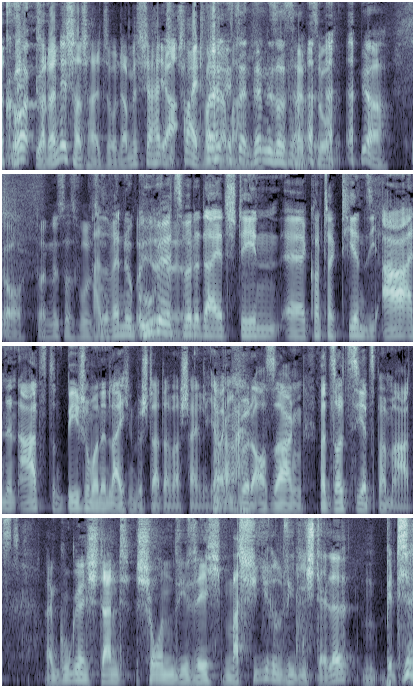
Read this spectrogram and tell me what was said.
Gott. Ja, dann ist das halt so. Da müsst ihr halt Ja. zu zweit Dann ist, weitermachen. dann ist das halt so. Ja, ja, dann ist das wohl so. also wenn du Ja, ja, googelst, ja. würde da jetzt stehen, äh, kontaktieren Sie A, einen Arzt und B, schon mal einen Leichenbestatter wahrscheinlich. Aber ich würde auch sagen, was sollst du jetzt beim Arzt? Beim Googlen stand, schonen Sie sich, massieren Sie die Stelle. Bitte?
